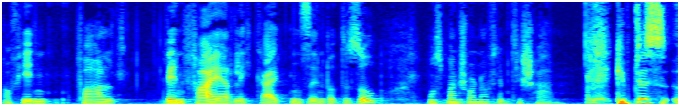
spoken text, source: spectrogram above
auf jeden Fall, wenn Feierlichkeiten sind oder so, muss man schon auf dem Tisch haben. Gibt es äh,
